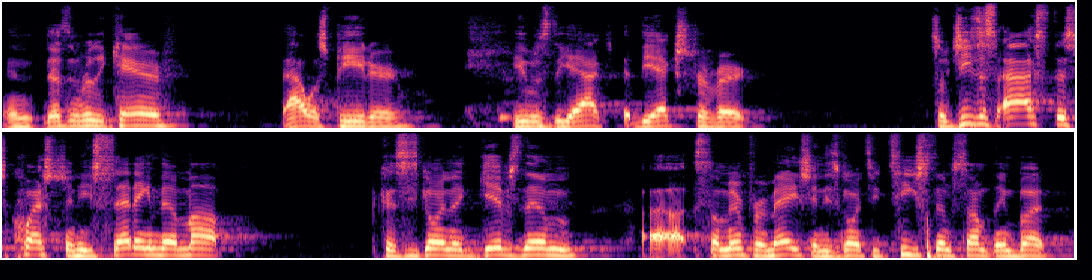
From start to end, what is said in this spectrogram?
and doesn't really care. That was Peter. He was the, the extrovert. So Jesus asked this question. He's setting them up because he's going to give them uh, some information. He's going to teach them something, but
